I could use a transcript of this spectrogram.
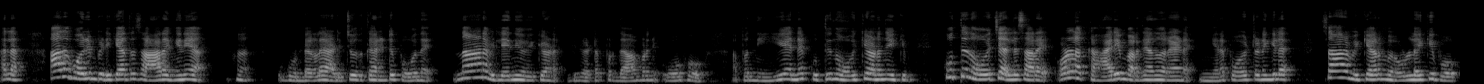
അല്ല അതുപോലും പിടിക്കാത്ത സാർ എങ്ങനെയാ ഗുണ്ടകളെ അടിച്ചൊതുക്കാനായിട്ട് പോകുന്നേ? നാണമില്ലേന്ന് ചോദിക്കുകയാണ് ഇത് കേട്ട പ്രധാനം പറഞ്ഞു ഓഹോ അപ്പൊ നീയും എന്നെ കുത്തി നോവിക്കുകയാണെന്ന് ചോദിക്കും. കുത്തി നോവിച്ചല്ല സാറേ ഉള്ള കാര്യം പറഞ്ഞാന്ന് പറയണേ. ഇങ്ങനെ പോയിട്ടുണ്ടെങ്കിൽ സാറ് മിക്കവാറും മുകളിലേക്ക് പോകും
